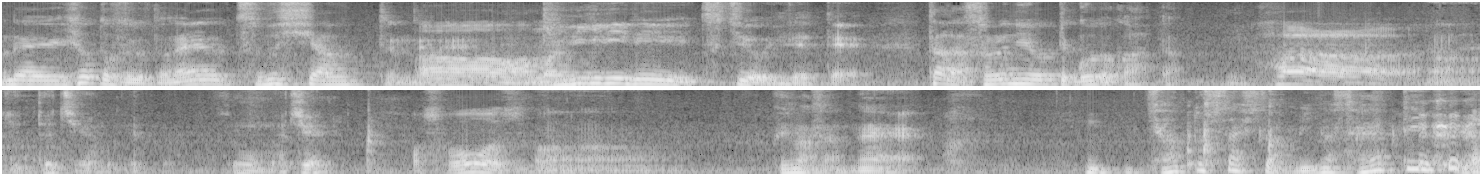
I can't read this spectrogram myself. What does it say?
でひょっとするとね潰しちゃうっていうんで、ねギリギリに土を入れてただそれによって5度変わった。は絶対違うそれも間違いない。あそうですか藤巻さんね ちゃんとした人はみんなそうやっていくよ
